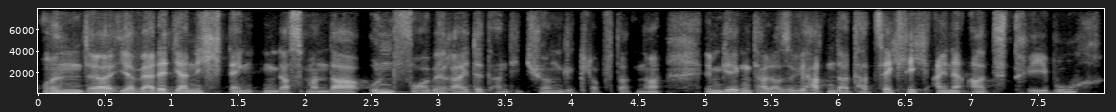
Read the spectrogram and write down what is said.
Und äh, ihr werdet ja nicht denken, dass man da unvorbereitet an die Türen geklopft hat. Ne? Im Gegenteil, also wir hatten da tatsächlich eine Art Drehbuch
